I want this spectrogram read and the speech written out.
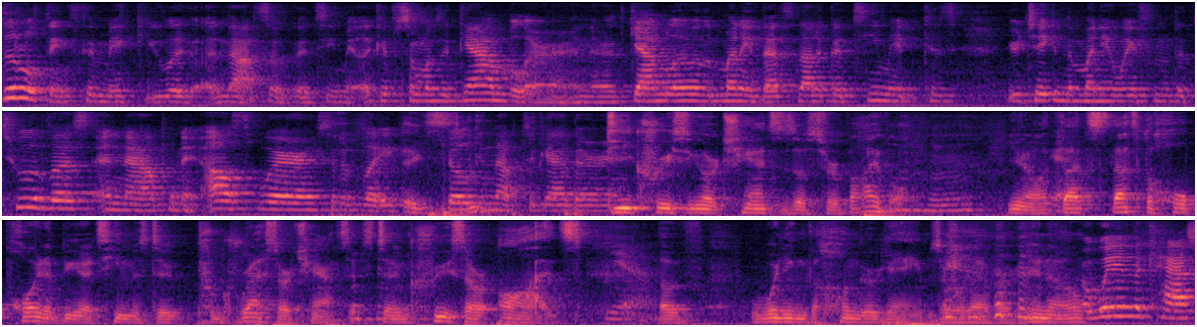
little things can make you like a not so good teammate. Like if someone's a gambler and they're gambling with the money, that's not a good teammate because you're taking the money away from the two of us and now putting it elsewhere instead of like Ex- building up together. And, Decreasing our chances of survival. You know, Mm-hmm. Yeah. that's that's the whole point of being a team is to progress our chances, to increase our odds. yeah. of winning the Hunger Games or whatever, you Or know, winning the cash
